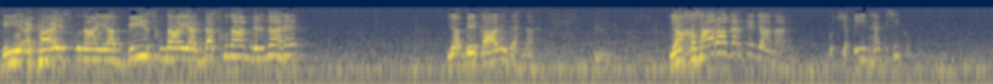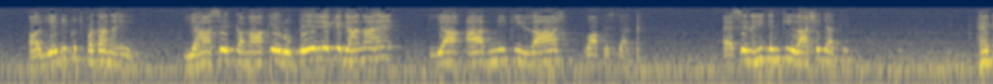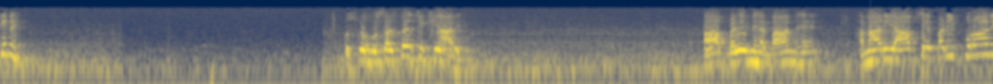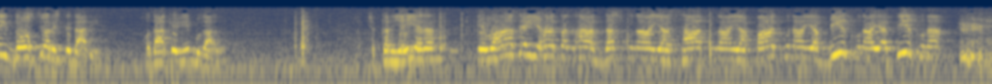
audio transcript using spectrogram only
کہ یہ اٹھائیس گنا یا بیس گنا یا دس گنا ملنا ہے یا بیکار ہی رہنا ہے یا خسارہ کر کے جانا ہے۔ کچھ یقین ہے کسی کو؟ اور یہ بھی کچھ پتا نہیں یہاں سے کما کے روپے لے کے جانا ہے یا آدمی کی لاش واپس جاتی ایسے نہیں جن کی لاشیں جاتی ہے کہ نہیں؟ اس کو مسلسل چٹھیاں آ رہی آپ بڑے مہربان ہیں، ہماری آپ سے بڑی پرانی دوستی اور رشتے داری ہے۔ خدا کے لیے بلا لو چکر یہی ہے نا کہ وہاں سے یہاں تنہا دس گنا یا سات گنا یا پانچ گنا یا بیس گنا یا تیس گنا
